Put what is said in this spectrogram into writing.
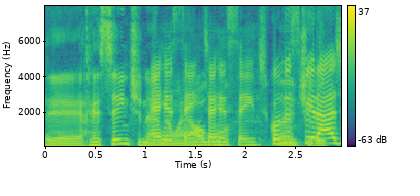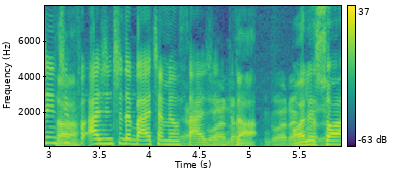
é recente, né? É Não recente, algo é recente. Quando antigo. inspirar, a gente, Tá. a gente debate a mensagem. agora- então. Tá. Agora, Olha agora, só,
